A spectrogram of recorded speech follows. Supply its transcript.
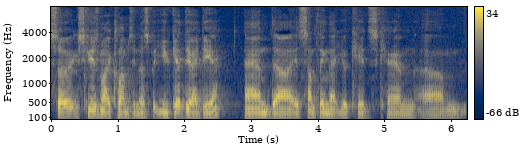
So excuse my clumsiness, but you get the idea, and uh, it's something that your kids can um,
